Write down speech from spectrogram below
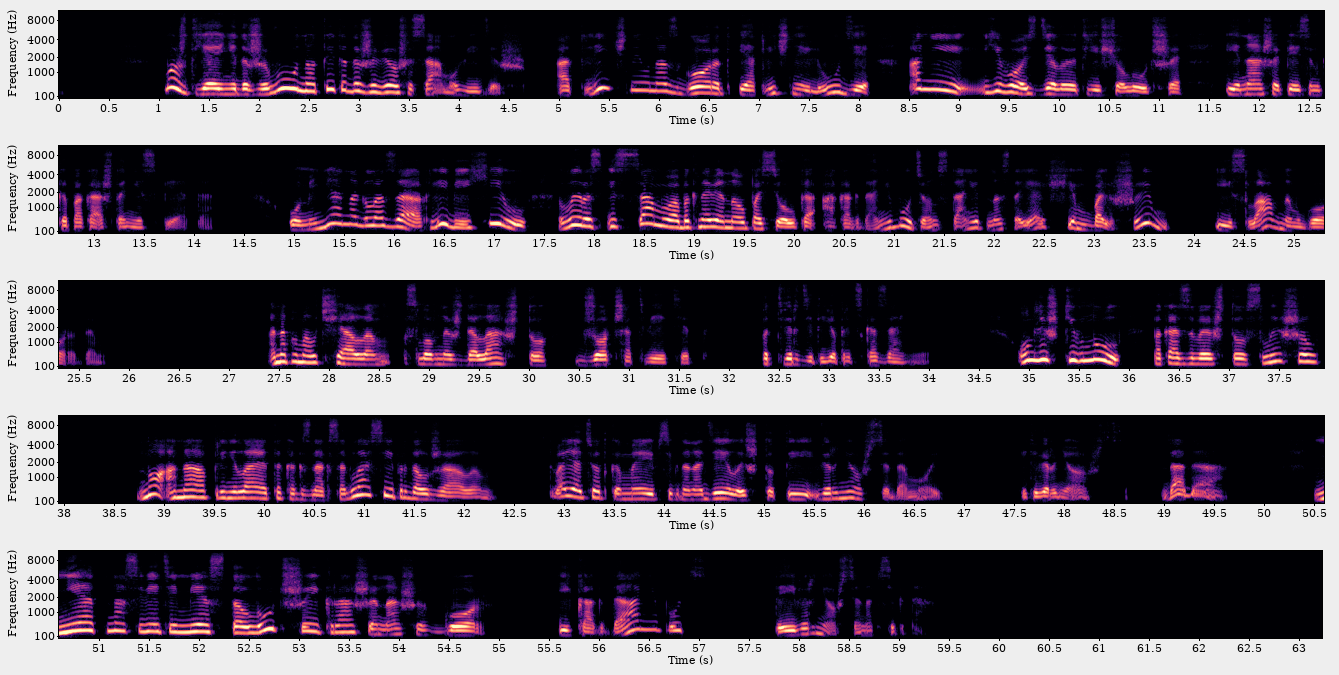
Может, я и не доживу, но ты-то доживешь и сам увидишь. Отличный у нас город и отличные люди. Они его сделают еще лучше, и наша песенка пока что не спета. У меня на глазах Либий Хилл вырос из самого обыкновенного поселка, а когда-нибудь он станет настоящим большим и славным городом. Она помолчала, словно ждала, что Джордж ответит, подтвердит ее предсказание. Он лишь кивнул, показывая, что слышал, но она приняла это как знак согласия и продолжала. «Твоя тетка Мэй всегда надеялась, что ты вернешься домой. И ты вернешься. Да-да. Нет на свете места лучше и краше наших гор. И когда-нибудь ты вернешься навсегда».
